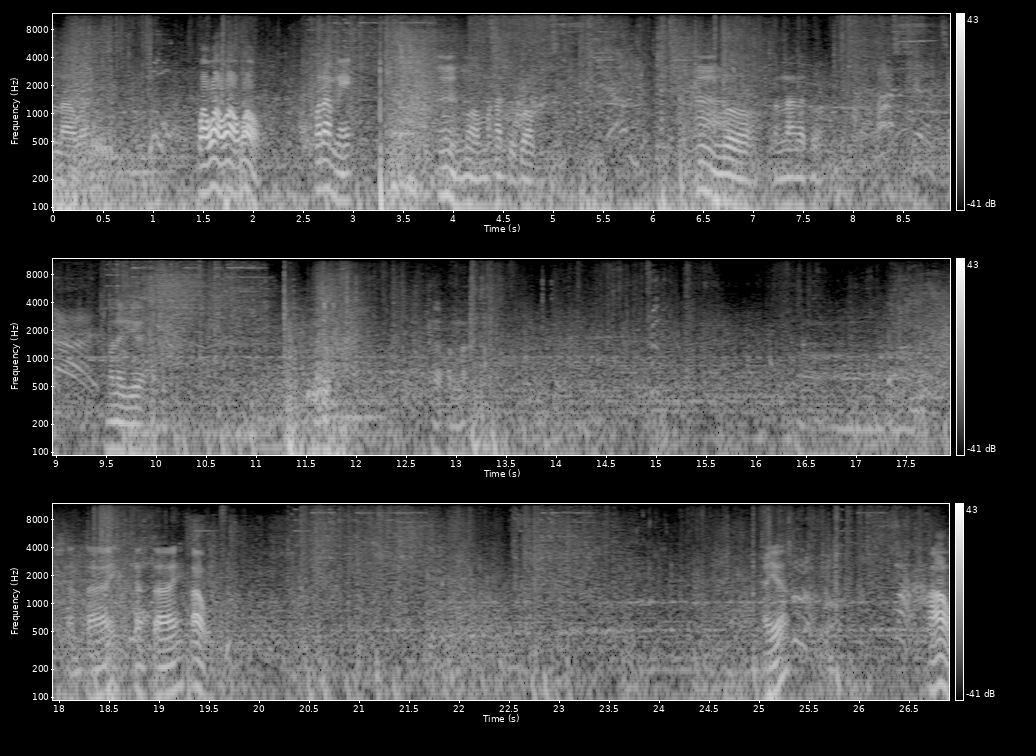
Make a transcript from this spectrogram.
melawan. Wow, wow, wow, wow. Kok rame? Hmm, mau makan tuh bom. Hmm, loh, kena nggak tuh? Mana dia? Aduh, nggak kena. Oh, Santai, santai. Au. Ayo. Au.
